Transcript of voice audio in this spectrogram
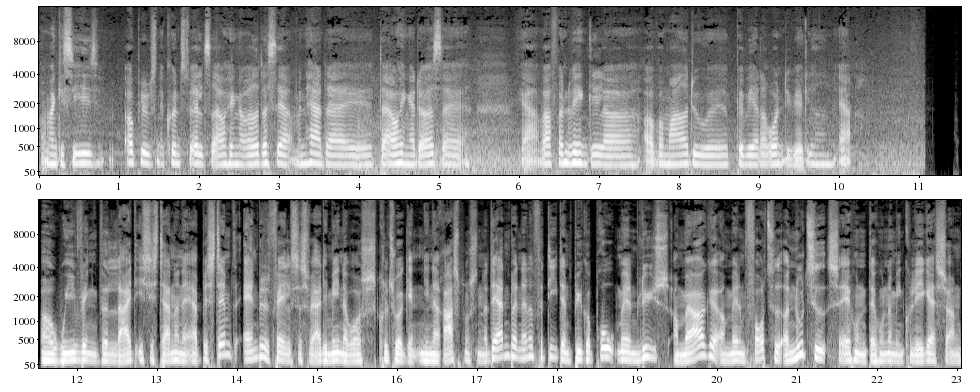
Og man kan sige, at oplevelsen af kunst altid afhænger af øjet, der ser, men her der, øh, der afhænger det også af, ja, hvad for en vinkel og, og hvor meget du øh, bevæger dig rundt i virkeligheden. Ja. Og Weaving the Light i cisternerne er bestemt anbefalesværdig, mener vores kulturagent Nina Rasmussen. Og det er den blandt andet, fordi den bygger bro mellem lys og mørke og mellem fortid og nutid, sagde hun, da hun og min kollega Søren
